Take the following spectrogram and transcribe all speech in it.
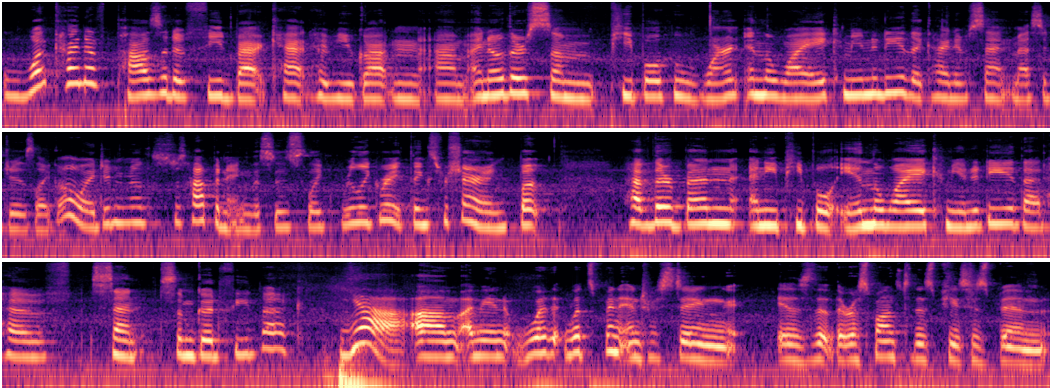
what kind of positive feedback, Kat, have you gotten? Um, I know there's some people who weren't in the YA community that kind of sent messages like, "Oh, I didn't know this was happening. This is like really great. Thanks for sharing." But have there been any people in the YA community that have sent some good feedback? Yeah, um, I mean, what, what's been interesting is that the response to this piece has been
